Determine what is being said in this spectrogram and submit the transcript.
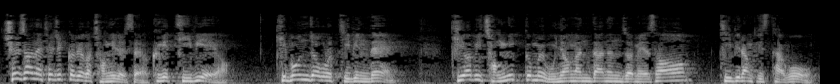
최선의 퇴직급여가 정해져 있어요. 그게 DB예요. 기본적으로 DB인데 기업이 적립금을 운영한다는 점에서 DB랑 비슷하고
